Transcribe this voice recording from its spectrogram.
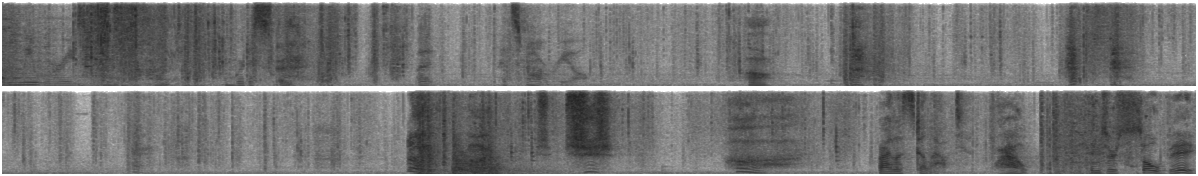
Only worries when to hunt and where to sleep. But it's not real. Oh. Gryla's still out. Wow, things are so big.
